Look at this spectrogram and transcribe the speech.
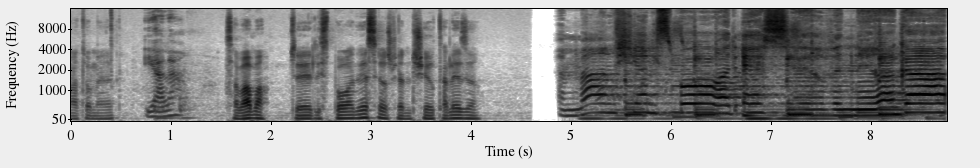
מה את אומרת? יאללה. סבבה. זה לספור עד עשר של שיר טלזר. אמרנו שנספור עד עשר ונרגע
